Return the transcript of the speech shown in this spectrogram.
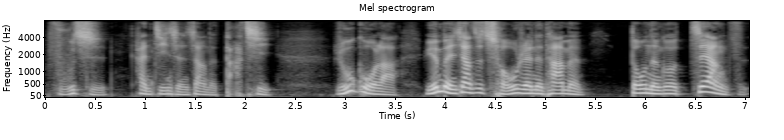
扶持和精神上的打气。如果啦，原本像是仇人的他们都能够这样子，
